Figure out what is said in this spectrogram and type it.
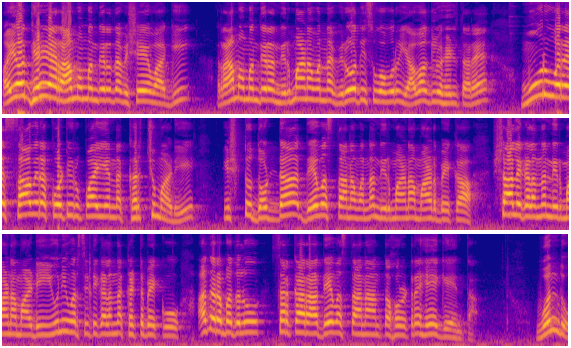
ಅಯೋಧ್ಯೆಯ ರಾಮ ಮಂದಿರದ ವಿಷಯವಾಗಿ ರಾಮ ಮಂದಿರ ನಿರ್ಮಾಣವನ್ನು ವಿರೋಧಿಸುವವರು ಯಾವಾಗಲೂ ಹೇಳ್ತಾರೆ, ಮೂರುವರೆ ಸಾವಿರ ಕೋಟಿ ರೂಪಾಯಿಯನ್ನು ಖರ್ಚು ಮಾಡಿ ಇಷ್ಟು ದೊಡ್ಡ ದೇವಸ್ಥಾನವನ್ನು ನಿರ್ಮಾಣ ಮಾಡಬೇಕಾ? ಶಾಲೆಗಳನ್ನು ನಿರ್ಮಾಣ ಮಾಡಿ, ಯೂನಿವರ್ಸಿಟಿಗಳನ್ನು ಕಟ್ಟಬೇಕು, ಅದರ ಬದಲು ಸರ್ಕಾರ ದೇವಸ್ಥಾನ ಅಂತ ಹೊರಟ್ರೆ ಹೇಗೆ ಅಂತ? ಒಂದು,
